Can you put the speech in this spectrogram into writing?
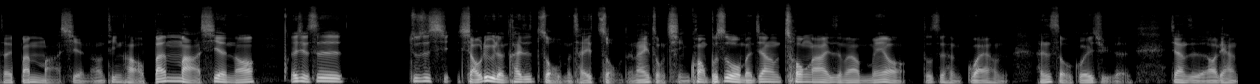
在斑马线，然后听好斑马线哦，而且是就是小小绿人开始走，我们才走的那一种情况，不是我们这样冲啊还是怎么样？没有，都是很乖、很很守规矩的这样子。然后两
